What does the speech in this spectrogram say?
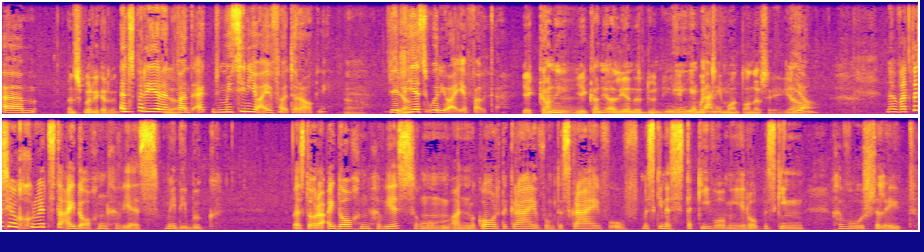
ehm um, inspirerend. Inspirerend ja. want ek mens sien nie jou eie foute raak nie. Ja. Jy ja. lees oor jou eie foute. Jy kan nie jy kan nie alleen dit doen nie. Nee, jy, jy moet iemand anders hê. Ja. ja. Nou, wat was jou grootste uitdaging geweest met die boek? Was daar 'n uitdaging geweest om hom aan mekaar te kry of om te skryf of miskien 'n stukkie waarmee jy dalk miskien geworstel het?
